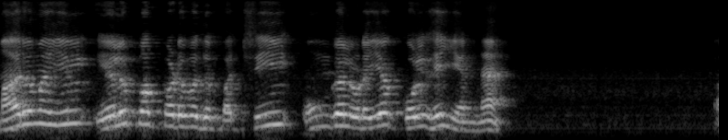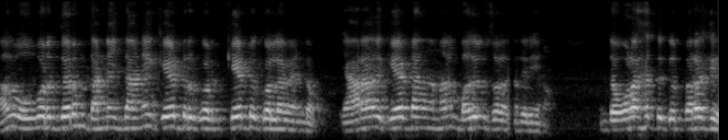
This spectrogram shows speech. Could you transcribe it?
மறுமையில் எழுப்பப்படுவது பற்றி உங்களுடைய கொள்கை என்ன? அது ஒவ்வொருத்தரும் தன்னைத்தானே கேட்டுக்கொள் கேட்டுக்கொள்ள வேண்டும். யாராவது கேட்டாங்கன்னாலும் பதில் சொல்ல தெரியணும். இந்த உலகத்துக்கு பிறகு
